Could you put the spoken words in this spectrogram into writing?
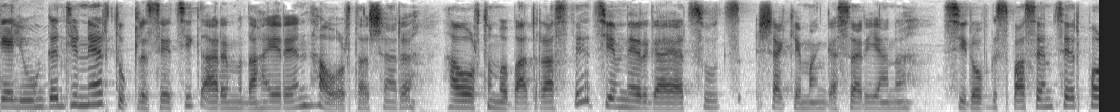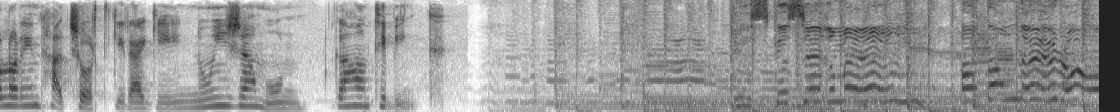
Սիրելի ունկնդիրներ, դուք լսեցիք Արեմնահայերեն հաղորդաշարը։ Հաղորդումը պատրաստեց եւ ներկայացուց Շակե Մանգասարյանը։ Սիրով կսպասեմ ձեր բոլորին հաջորդ կիրագի նույն ժամուն։ Գահանտիբինք։ Ես կսեղմեմ ատամներով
